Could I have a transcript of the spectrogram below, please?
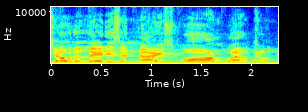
Show the ladies a nice warm welcome.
